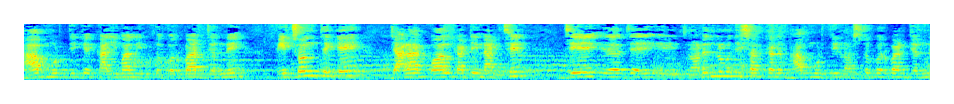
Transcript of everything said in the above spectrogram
ভাবমূর্তিকে কালিমা লিপ্ত করবার জন্য পেছন থেকে যারা কলকাটি নাড়ছেন, যে যে নরেন্দ্র মোদী সরকারের ভাবমূর্তি নষ্ট করবার জন্য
